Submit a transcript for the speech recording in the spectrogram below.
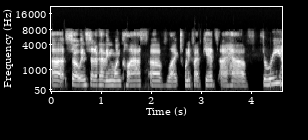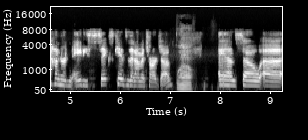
Uh, so instead of having one class of like 25 kids, I have 386 kids that I'm in charge of. Wow. And so, uh,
